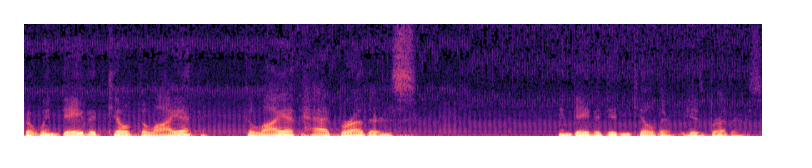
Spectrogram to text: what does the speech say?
But when David killed Goliath, Goliath had brothers. And David didn't kill their, his brothers.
